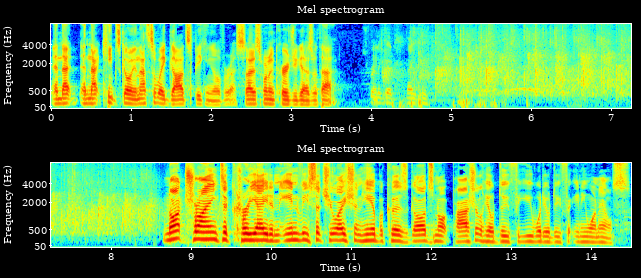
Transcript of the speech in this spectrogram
And that, and that keeps going. That's the way God's speaking over us. So I just want to encourage you guys with that. Really good. Thank you. Not trying to create an envy situation here because God's not partial. He'll do for you what he'll do for anyone else.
